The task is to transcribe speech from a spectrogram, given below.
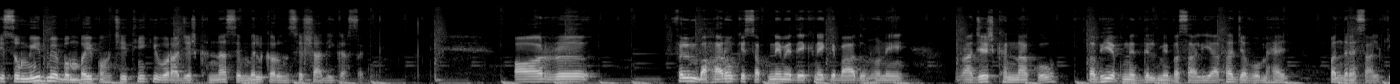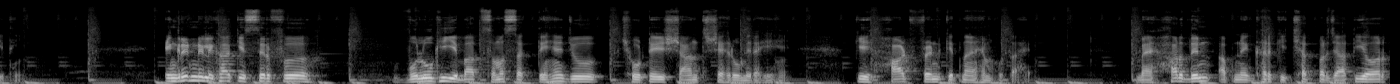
इस उम्मीद में बंबई पहुँची थी कि वो राजेश खन्ना से मिलकर उनसे शादी कर सकें। और फ़िल्म बहारों के सपने में देखने के बाद उन्होंने राजेश खन्ना को तभी अपने दिल में बसा लिया था जब वो महज पंद्रह साल की थी। इंग्रिड ने लिखा कि सिर्फ़ वो लोग ही ये बात समझ सकते हैं जो छोटे शांत शहरों में रहे हैं कि हार्ट फ्रेंड कितना अहम होता है। मैं हर दिन अपने घर की छत पर जाती और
